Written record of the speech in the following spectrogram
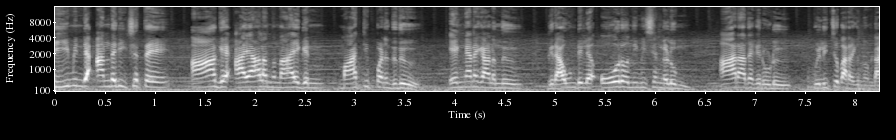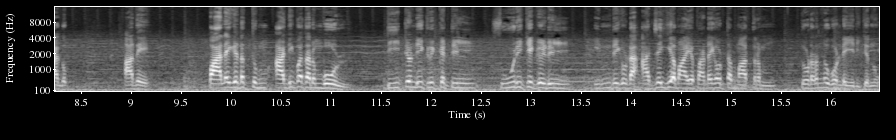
ടീമിന്റെ അന്തരീക്ഷത്തെ ആകെ അയാളെന്ന നായകൻ മാറ്റിപ്പണിതത് എങ്ങനെയാണെന്ന് ഗ്രൗണ്ടിലെ ഓരോ നിമിഷങ്ങളും ആരാധകരോട് വിളിച്ചു പറയുന്നുണ്ടാകും. അതെ പലയിടത്തും അടിപതറുമ്പോൾ ടി ട്വന്റി ക്രിക്കറ്റിൽ സൂര്യക്ക് കീഴിൽ ഇന്ത്യയുടെ അജയ്യമായ പടയോട്ടം മാത്രം തുടർന്നുകൊണ്ടേയിരിക്കുന്നു.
